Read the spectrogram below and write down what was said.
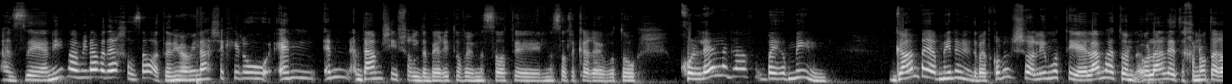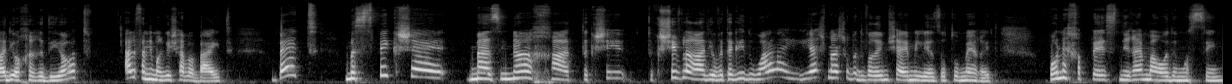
אז אה, אני מאמינה בדרך הזאת, אני מאמינה שכאילו אין, אין אדם שאי אפשר לדבר איתו ולנסות אה, לקרב אותו, כולל אגב בימין. גם בימין אני מדברת, כל פעם ששואלים אותי, למה את עולה לתחנות הרדיו החרדיות? א', אני מרגישה בבית, ב', מספיק שמאזינה אחת תקשיב, תקשיב לרדיו ותגיד, וואלה, יש משהו בדברים שהאמילי הזאת אומרת. בוא נחפש, נראה מה עוד הם עושים.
